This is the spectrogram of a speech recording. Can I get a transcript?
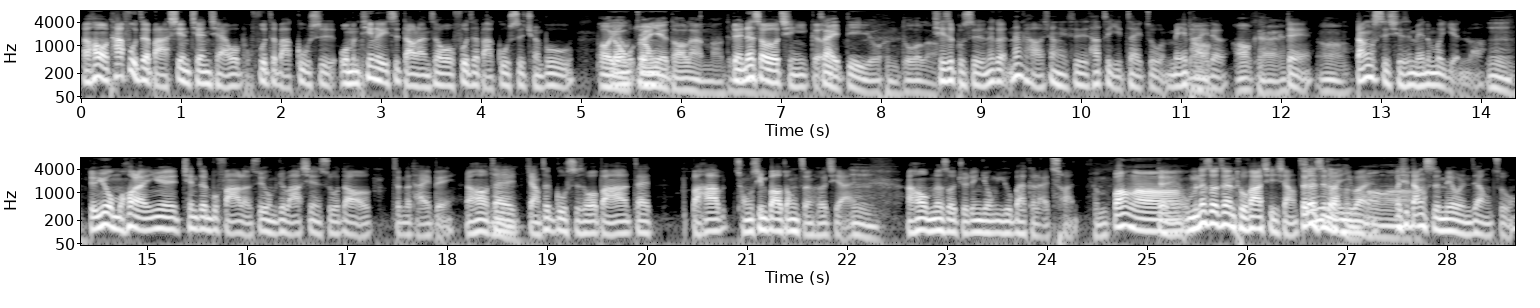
然后他负责把线牵起来，我负责把故事，我们听了一次导览之后，我负责把故事全部哦，融有专业导览嘛？对，对。那时候有请一个，在地有很多了，其实不是那个那个好像也是他自己在做没牌的，哦 OK，，对，嗯。当时其实没那么严了。嗯。对，因为我们后来因为签证不发了，所以我们就把它限缩到整个台北，然后在嗯。讲这个故事的时候，把它再把它重新包装整合起来。嗯，然后我们那时候决定用 U Back 来穿。很棒啊。对我们那时候真的突发奇想，真的是蛮意外，真的啊而且当时没有人这样做。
